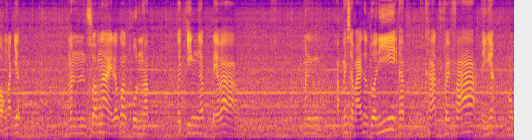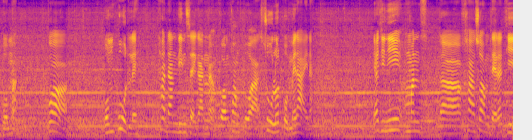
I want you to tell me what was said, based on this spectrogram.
2กันเยอะ มันซ่อมง่ายแล้วก็ทนครับ ก็จริงครับ แต่ว่ามันขับไม่สบายเท่าตัวนี้ครับคาร์ดไฟฟ้าอย่างเงี้ยของผมอะก็ผมพูดเลย ถ้าดันดินใส่กันอะความคล่องตัวสู้รถผมไม่ได้นะแล้วทีนี้มันค่าซ่อมแต่ละที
